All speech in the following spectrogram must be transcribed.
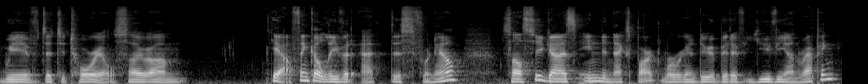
with the tutorial. So um, yeah, I think I'll leave it at this for now. So I'll see you guys in the next part where we're going to do a bit of UV unwrapping.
